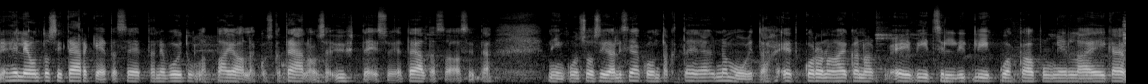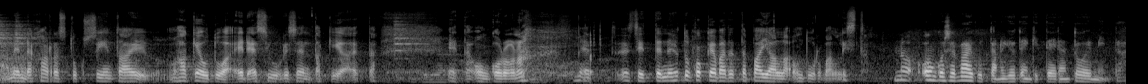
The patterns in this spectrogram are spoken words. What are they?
Heille on tosi tärkeää se, että ne voi tulla pajalle, koska täällä on se yhteisö ja täältä saa sitä niin kuin sosiaalisia kontakteja ynnä muita. Et korona-aikana ei viitsi liikkua kaupungilla eikä mennä harrastuksiin tai hakeutua edes juuri sen takia, että, että on korona. Et sitten ne kokevat, että pajalla on turvallista. No onko se vaikuttanut jotenkin teidän toimintaan?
